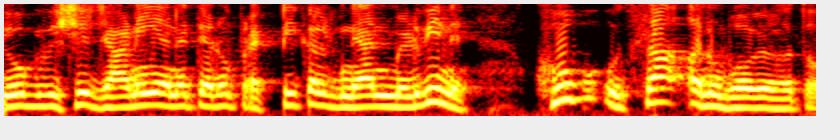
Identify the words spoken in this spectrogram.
યોગ વિશે જાણી અને તેનું પ્રેક્ટિકલ જ્ઞાન મેળવીને ખૂબ ઉત્સાહ અનુભવ્યો હતો.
